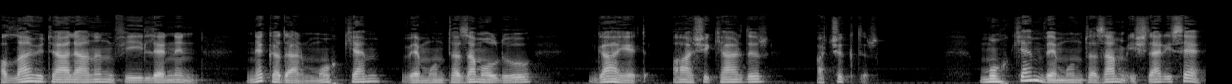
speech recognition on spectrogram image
Allahü Teala'nın fiillerinin ne kadar muhkem ve muntazam olduğu gayet aşikardır, açıktır. Muhkem ve muntazam işler ise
